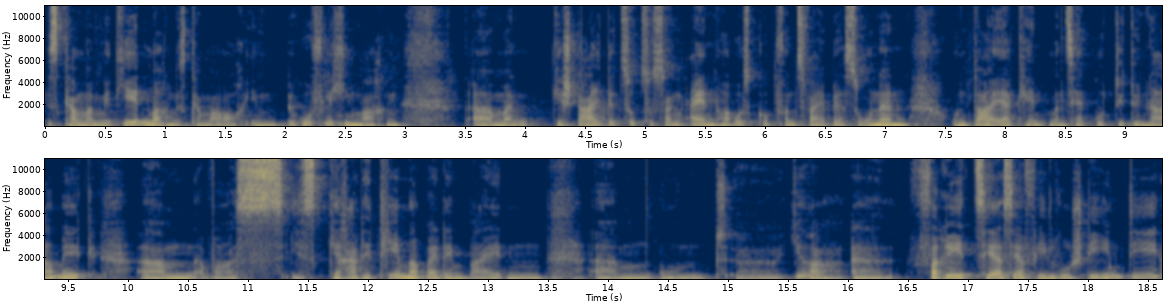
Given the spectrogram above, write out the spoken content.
das kann man mit jedem machen, das kann man auch im Beruflichen machen. Äh, man gestaltet sozusagen ein Horoskop von zwei Personen und da erkennt man sehr gut die Dynamik, ähm, was ist gerade Thema bei den beiden ähm, und äh, ja, äh, verrät sehr, sehr viel, wo stehen die.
